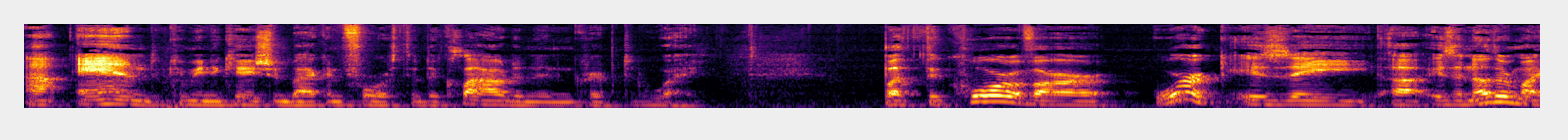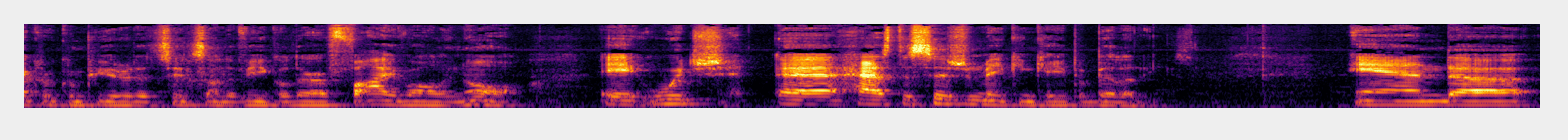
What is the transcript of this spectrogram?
uh, and communication back and forth to the cloud in an encrypted way. But the core of our work is a uh, is another microcomputer that sits on the vehicle. There are five all in all, a, which uh, has decision making capabilities. And uh,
